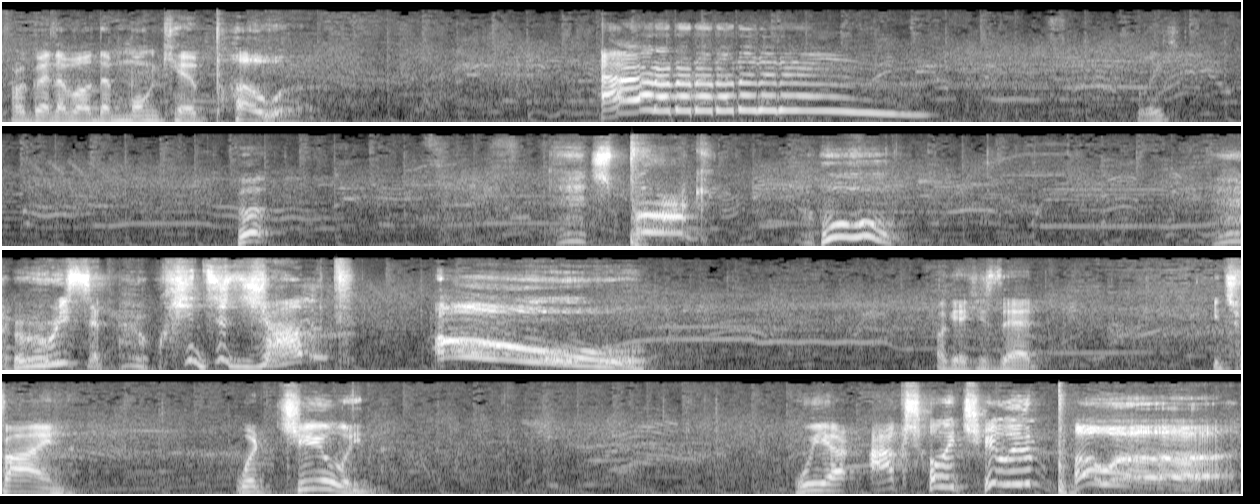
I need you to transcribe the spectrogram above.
forgot about the monkey power. Wait. Oh. Spark! Oh! Reset! He just jumped! Oh! Okay, he's dead. It's fine. We're chilling. We are actually chilling power!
